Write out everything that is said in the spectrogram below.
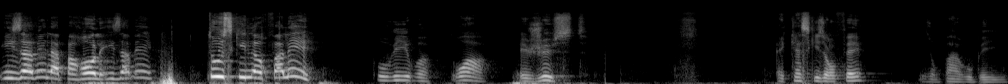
Ils avaient la parole, ils avaient tout ce qu'il leur fallait pour vivre droit et juste. Et qu'est-ce qu'ils ont fait? Ils n'ont pas obéi.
